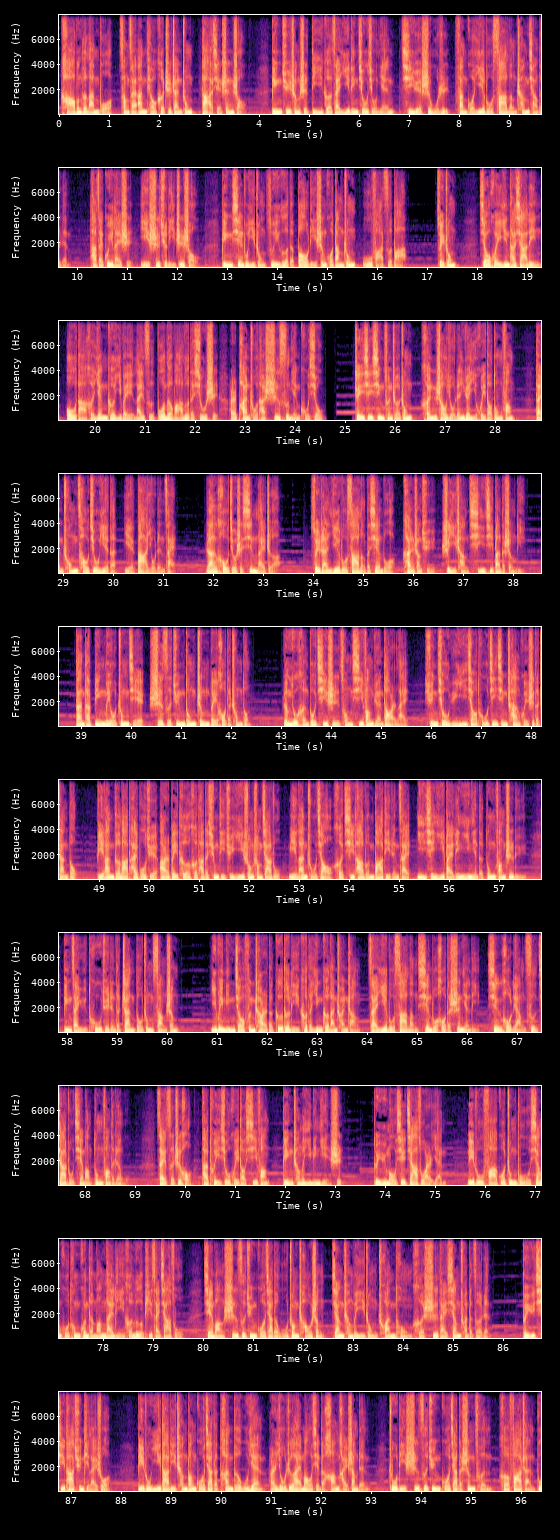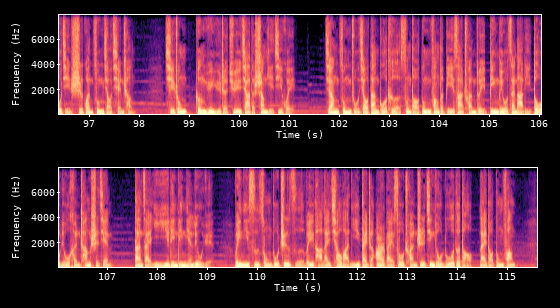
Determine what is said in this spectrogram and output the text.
卡翁的兰博曾在安条克之战中大显身手，并据称是第一个在1099年7月15日翻过耶路撒冷城墙的人。他在归来时已失去了一只手，并陷入一种罪恶的暴力生活当中无法自拔。最终。教会因他下令殴打和阉割一位来自伯讷瓦勒的修士而判处他十四年苦修。这些幸存者中很少有人愿意回到东方，但重操旧业的也大有人在。然后就是新来者。虽然耶路撒冷的陷落看上去是一场奇迹般的胜利，但他并没有终结十字军东征背后的冲动。仍有很多骑士从西方远道而来。寻求与异教徒进行忏悔式的战斗。比安德拉泰伯爵阿尔贝特和他的兄弟居一双双加入米兰主教和其他伦巴第人在一千一百零一年的东方之旅，并在与突厥人的战斗中丧生。一位名叫芬查尔的哥德里克的英格兰船长，在耶路撒冷陷落后的十年里，先后两次加入前往东方的任务。在此之后，他退休回到西方，并成了一名隐士。对于某些家族而言，例如，法国中部相互通婚的蒙莱里和勒皮塞家族前往十字军国家的武装朝圣将成为一种传统和世代相传的责任。对于其他群体来说，比如意大利城邦国家的贪得无厌而又热爱冒险的航海商人，助力十字军国家的生存和发展不仅事关宗教虔诚，其中更孕育着绝佳的商业机会。将宗主教丹伯特送到东方的比萨船队，并没有在那里逗留很长时间。但在1100年6月，威尼斯总督之子维塔莱乔瓦尼带着200艘船只经由罗德岛来到东方，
